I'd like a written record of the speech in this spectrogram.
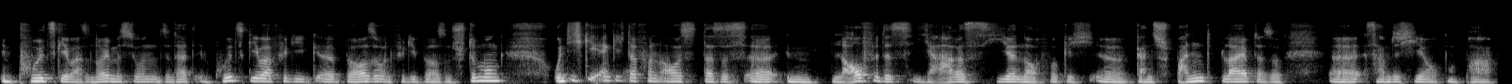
Impulsgeber. Also neue Missionen sind halt Impulsgeber für die äh, Börse und für die Börsenstimmung. Und ich gehe eigentlich davon aus, dass es äh, im Laufe des Jahres hier noch wirklich äh, ganz spannend bleibt. Also äh, es haben sich hier auch ein paar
